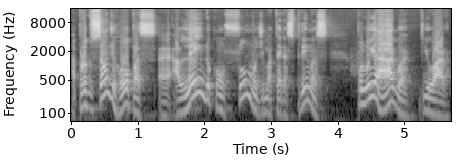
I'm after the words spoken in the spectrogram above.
a produção de roupas, é, além do consumo de matérias-primas, polui a água e o ar.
